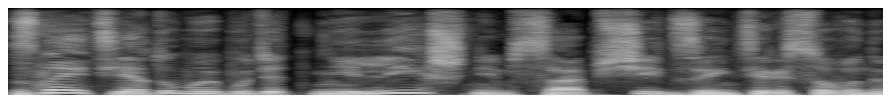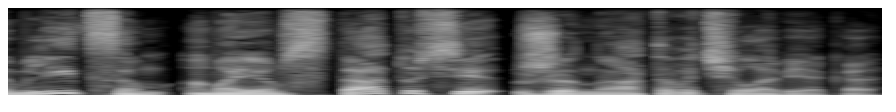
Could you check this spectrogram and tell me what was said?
«Знаете, я думаю, будет не лишним сообщить заинтересованным лицам о моем статусе женатого человека.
